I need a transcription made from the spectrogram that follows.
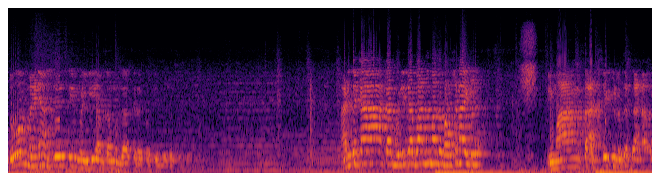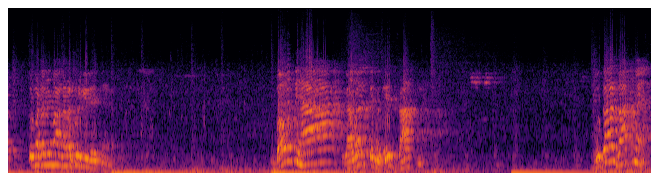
दोन महिने आमचे ती मुलगी आमचा मुलगा फिरत होते बोलत होते. आणि त्याच्या त्या मुलीच्या बांध माझं भाषण ऐकलं. मी मांग सातशे किलोचं जाणार तो म्हटलं मी मागाला पुरगी देत नाही. बौद्ध ह्या व्यवस्थेमध्ये जात नाही. बुद्धाला जात नाही.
